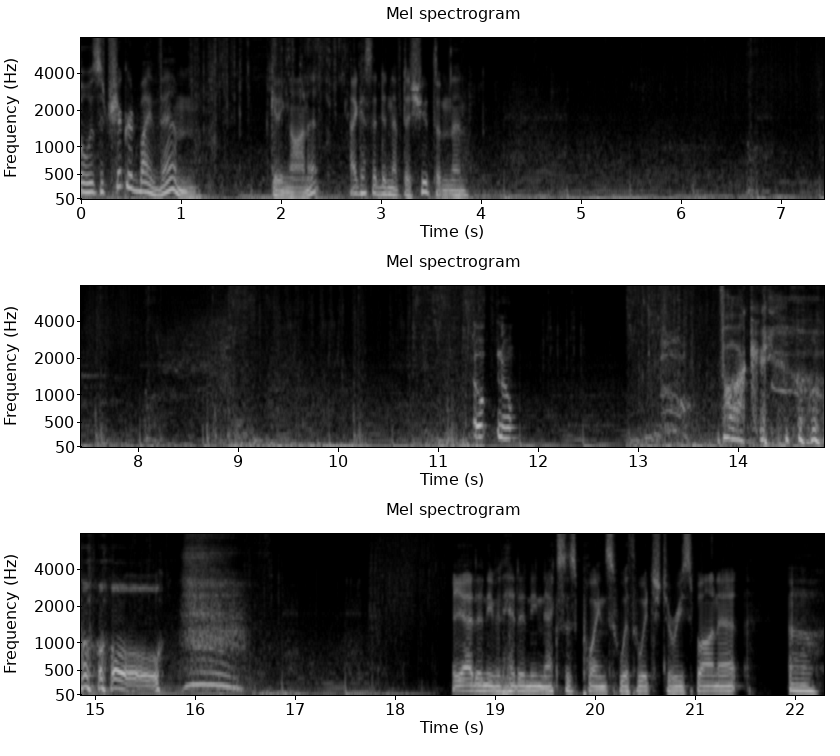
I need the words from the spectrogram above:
Oh, was it triggered by them getting on it? I guess I didn't have to shoot them then. Oh, no. Fuck. oh. yeah, I didn't even hit any nexus points with which to respawn at. Oh.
